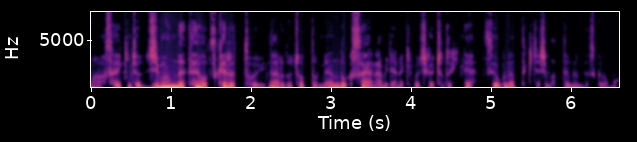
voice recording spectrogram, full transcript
まあ最近ちょっと自分で手をつけるとなるとちょっとめんどくさいなみたいな気持ちがちょっとね、強くなってきてしまってるんですけども、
